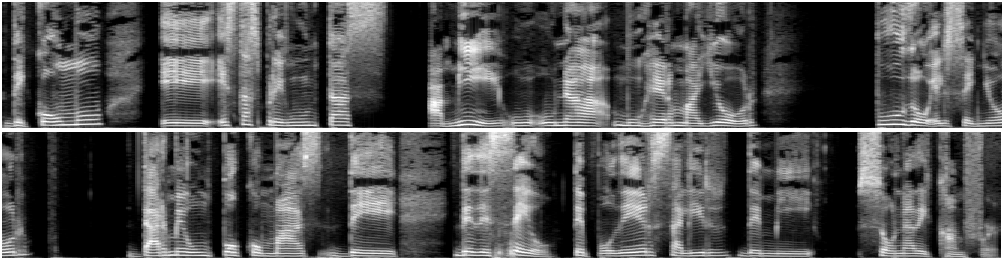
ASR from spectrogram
de cómo eh, estas preguntas a mí, una mujer mayor, pudo el Señor darme un poco más de, deseo de poder salir de mi zona de confort.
